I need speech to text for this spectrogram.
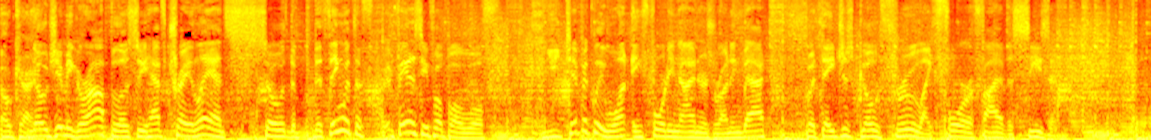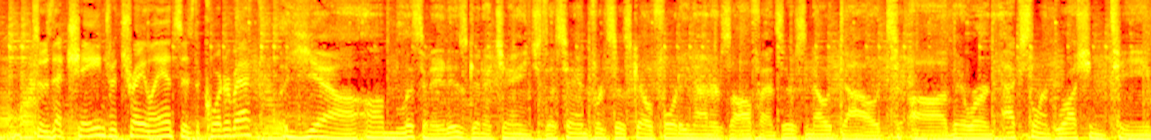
Okay. no Jimmy Garoppolo, so you have Trey Lance. So the the thing with the fantasy football wolf, you typically want a 49ers running back, but they just go through like four or five a season. So does that change with Trey Lance as the quarterback? Yeah, um, listen, it is going to change the San Francisco 49ers offense. There's no doubt. Uh, they were an excellent rushing team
